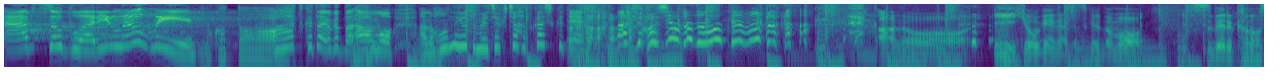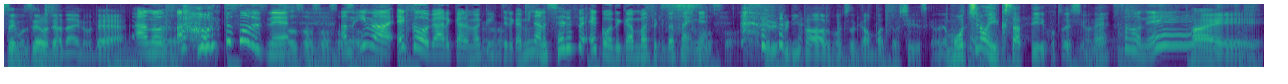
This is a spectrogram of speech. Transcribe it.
Absolutely よかったあー疲れたよかった。あーもうあの本音言うとめちゃくちゃ恥ずかしくて。あどうしようかと思ってあのーいい表現なんですけれども滑る可能性もゼロではないのであの、うん。あ本当そうですね。そうそうそうそうあの今エコーがあるからうまくいってるから、みんなのセルフエコーで頑張ってくださいね。そうそう。セルフリバーブもちょっと頑張ってほしいですけどね。もちろん戦っていうことですよね。そうね。はい。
